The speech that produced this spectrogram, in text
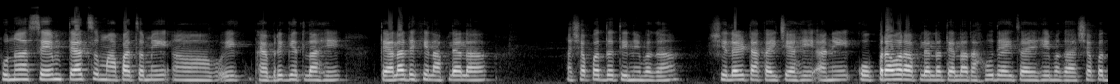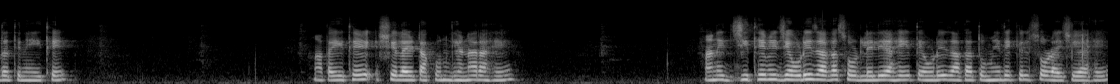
पुन्हा सेम त्याच मापाचं मी एक फॅब्रिक घेतलं आहे. त्याला देखील आपल्याला अशा पद्धतीने बघा शिलाई टाकायची आहे आणि कोपरावर आपल्याला त्याला राहू द्यायचं आहे. हे बघा अशा पद्धतीने इथे. आता इथे शिलाई टाकून घेणार आहे. आणि जिथे मी जेवढी जागा सोडलेली आहे तेवढी जागा तुम्ही देखील सोडायची आहे.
